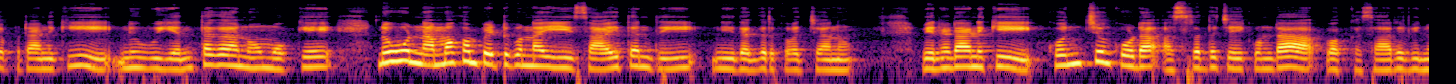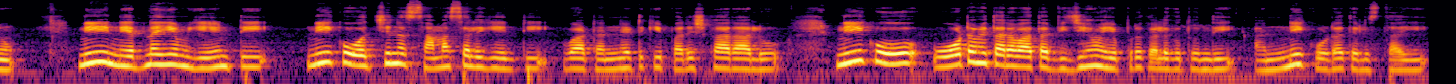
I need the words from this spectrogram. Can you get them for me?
చెప్పడానికి నువ్వు ఎంతగానో మొక్కే నువ్వు నమ్మకం పెట్టుకున్న ఈ సాయి తండ్రి నీ దగ్గరకు వచ్చాను. వినడానికి కొంచెం కూడా అశ్రద్ధ చేయకుండా ఒక్కసారి విను. నీ నిర్ణయం ఏంటి? నీకు వచ్చిన సమస్యలు ఏంటి? వాటన్నిటికీ పరిష్కారాలు. నీకు ఓటమి తర్వాత విజయం ఎప్పుడు కలుగుతుంది? అన్నీ కూడా తెలుస్తాయి.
